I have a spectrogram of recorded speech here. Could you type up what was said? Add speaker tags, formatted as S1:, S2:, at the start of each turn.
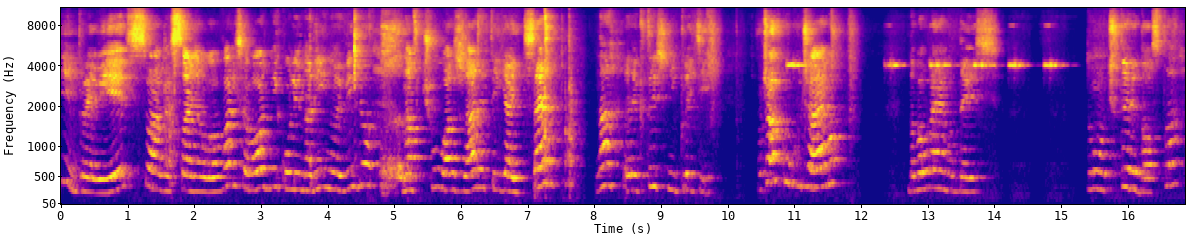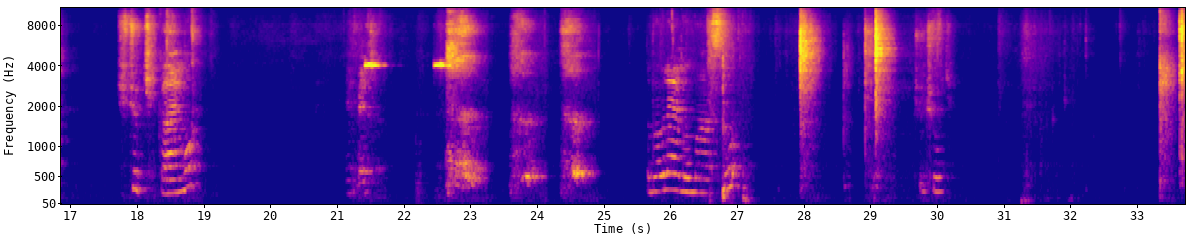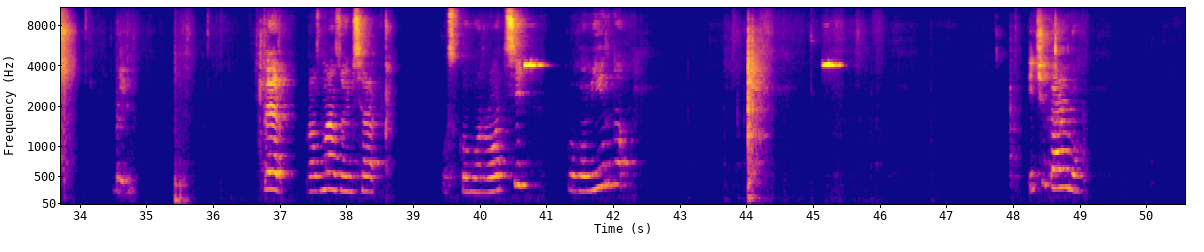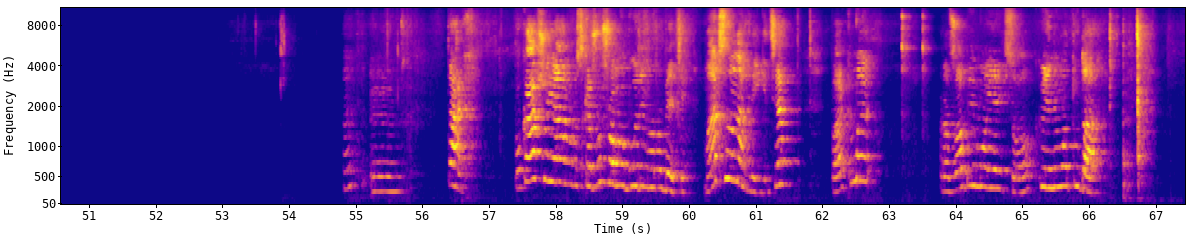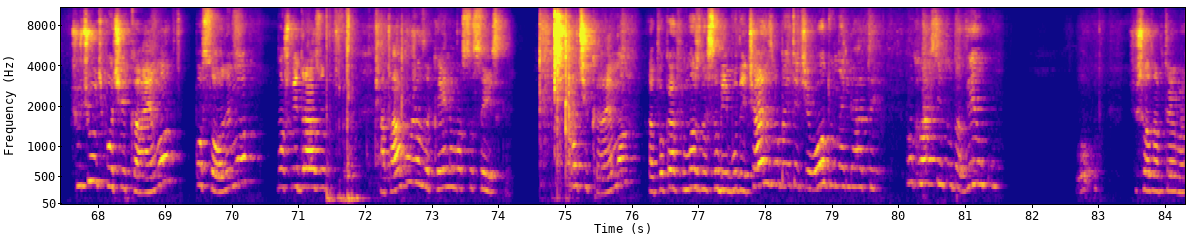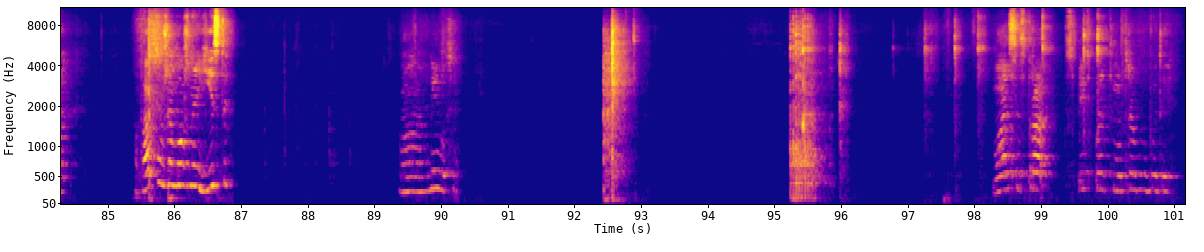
S1: Всім привіт! З вами Саня Ловар. Сьогодні кулінарійне відео навчу вас жарити яйце на електричній плиті. Спочатку включаємо, додаємо десь думаю, 4 доста, чуть-чуть чекаємо. Добавляємо масло. Чуть-чуть. Блін. Тепер розмазуємося по сковородці кругомірно. І чекаємо. А? Ем, Так, поки що я вам розкажу, що ми будемо робити. Масло нагріється, так ми розоб'ємо яйцо, кинемо туди. Чуть-чуть почекаємо, посолимо, може відразу, а так уже закинемо сосиски. Почекаємо, а поки можна собі буде чай зробити чи воду наляти, покласти туди вилку. О, що там треба. А так вже можна їсти. Моя сестра спить, поэтому треба тише.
